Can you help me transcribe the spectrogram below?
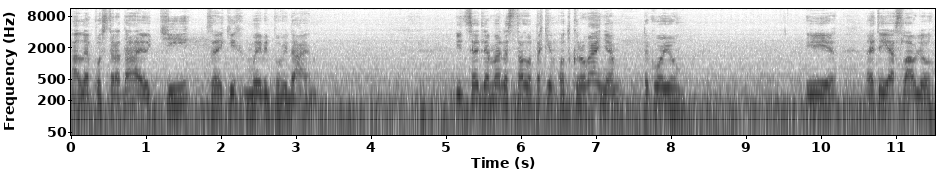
Але пострадають ті, за яких ми відповідаємо. І це для мене стало таким откровенням, такою. І знаєте, я славлю,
